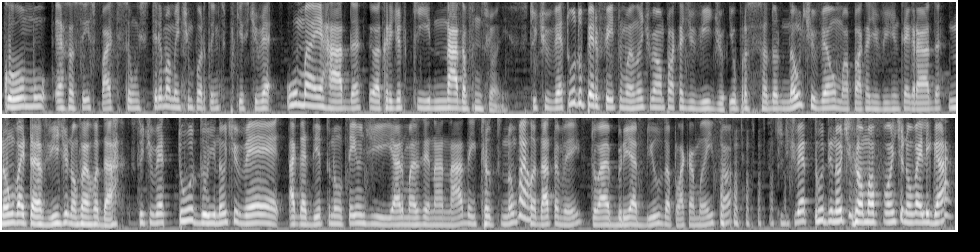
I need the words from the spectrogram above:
como essas seis partes são extremamente importantes, porque se tiver uma errada, eu acredito que nada funcione. Se tu tiver tudo perfeito, mas não tiver uma placa de vídeo e o processador não tiver uma placa de vídeo integrada, não vai ter vídeo, não vai rodar. Se tu tiver tudo e não tiver HD, tu não tem onde armazenar nada, então tu não vai rodar também. Tu vai abrir a BIOS da placa mãe só. Se tu tiver tudo e não tiver uma fonte, não vai ligar,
